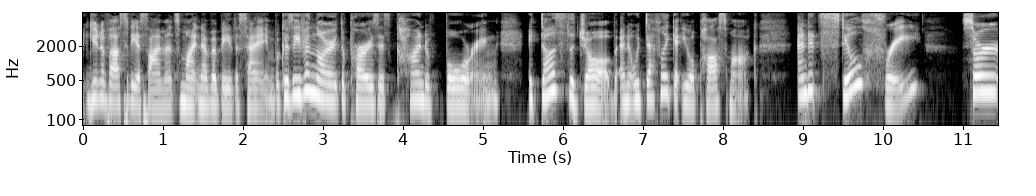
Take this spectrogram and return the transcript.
university assignments might never be the same because even though the prose is kind of boring, it does the job and it would definitely get you a pass mark. And it's still free. So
